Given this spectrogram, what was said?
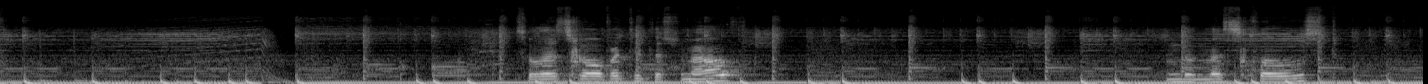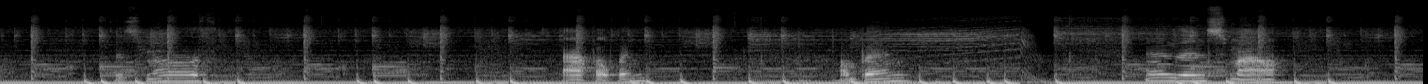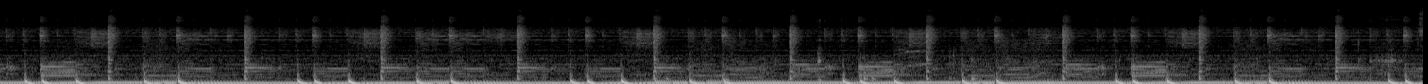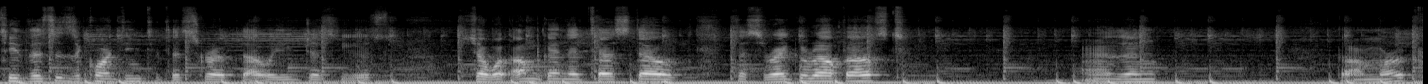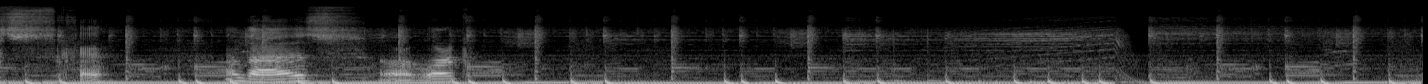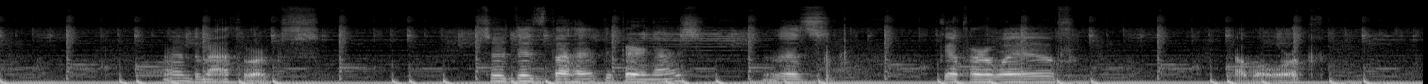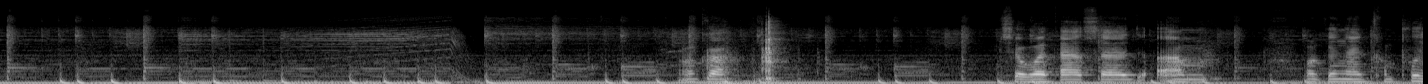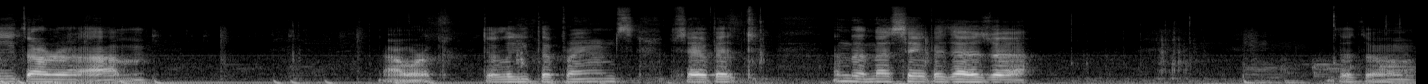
So let's go over to this mouth. Let's close this mouth. Half open. Open. And then smile. See, this is according to the script that we just used. So I'm gonna test out this regular first. And then the arm works. Okay. And that is will work. And the math works. So this the head, very nice. Let's give her a wave. That will work. Okay. So with that said, um, we're gonna complete our um, our work, delete the frames, save it, and then let's save it as a the um,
